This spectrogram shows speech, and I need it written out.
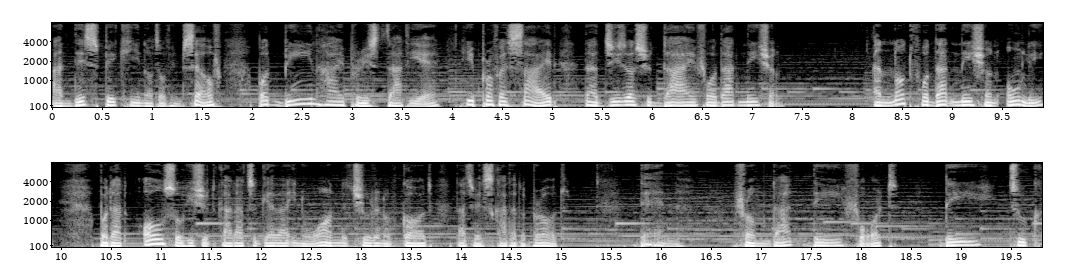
And this spake he not of himself, but being high priest that year, he prophesied that Jesus should die for that nation. And not for that nation only, but that also he should gather together in one the children of God that were scattered abroad. Then, from that day forth, they took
